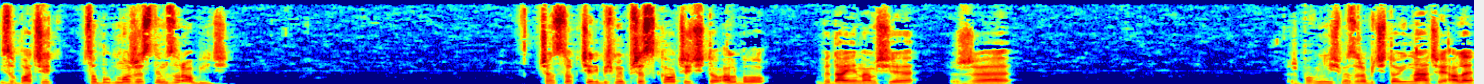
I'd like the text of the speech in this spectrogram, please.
I zobaczyć, co Bóg może z tym zrobić. Często chcielibyśmy przeskoczyć to, albo wydaje nam się, że, że powinniśmy zrobić to inaczej, ale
